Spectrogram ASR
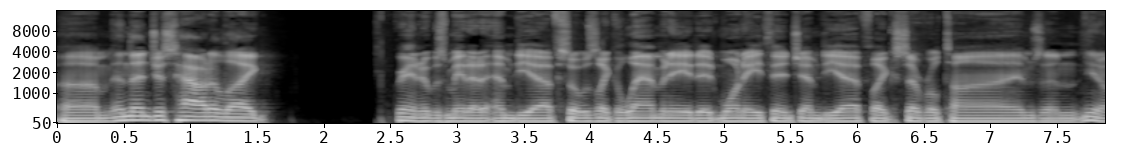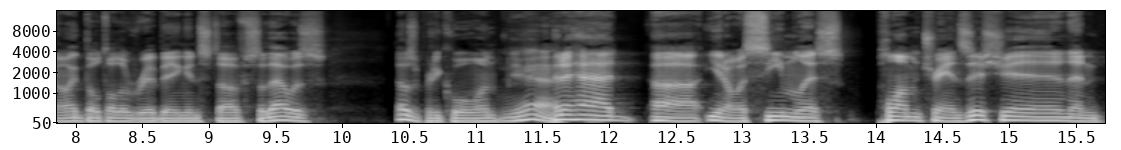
um, and then just how to like. Granted, it was made out of MDF, so it was like a laminated one eighth inch MDF like several times, and you know I built all the ribbing and stuff. So that was that was a pretty cool one Yeah, and it had uh you know a seamless plum transition and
